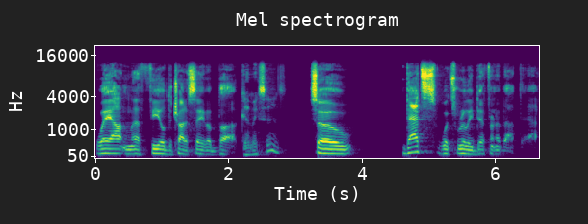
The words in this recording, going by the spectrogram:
way out in left field to try to save a buck. That makes sense. So that's what's really different about that.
